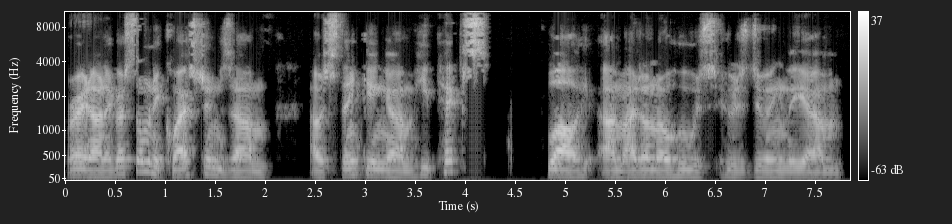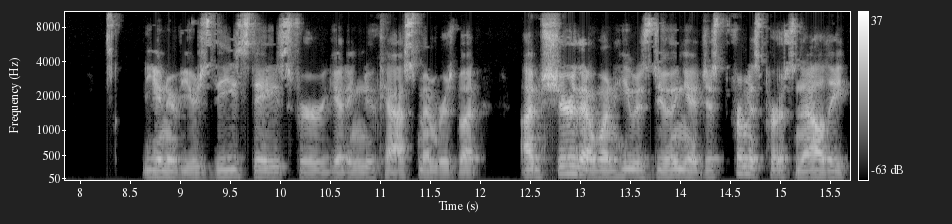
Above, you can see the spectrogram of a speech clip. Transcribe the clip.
Right on. I've got so many questions um I was thinking um, he picks. Well, um, I don't know who's who's doing the um, the interviews these days for getting new cast members, but I'm sure that when he was doing it, just from his personality,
